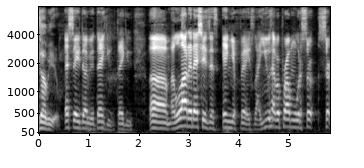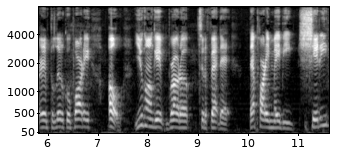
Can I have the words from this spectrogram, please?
SJW. SJW. Thank you, thank you. Um, a lot of that shit is just in your face. Like you have a problem with a cer- certain political party. Oh, you're gonna get brought up to the fact that that party may be shitty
